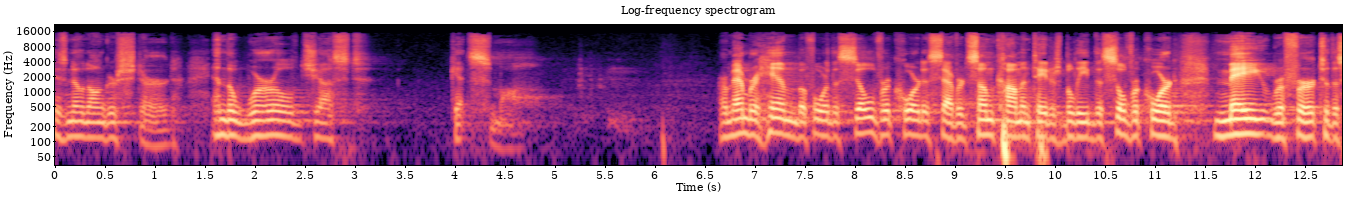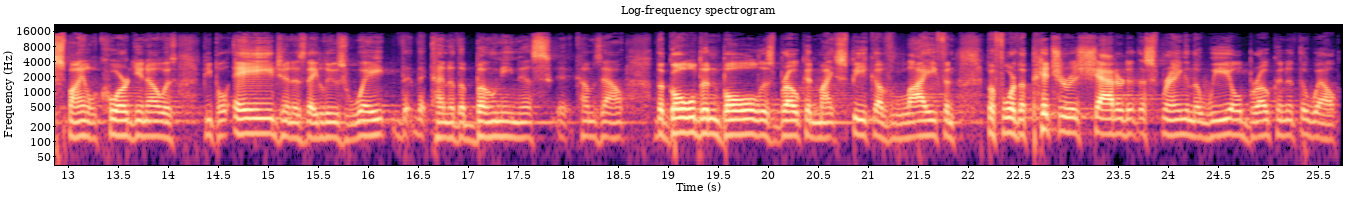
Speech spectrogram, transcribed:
is no longer stirred. And the world just gets small. Remember him before the silver cord is severed. Some commentators believe the silver cord may refer to the spinal cord, you know, as people age and as they lose weight, that, that kind of the boniness it comes out. The golden bowl is broken, might speak of life. And before the pitcher is shattered at the spring and the wheel broken at the well,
